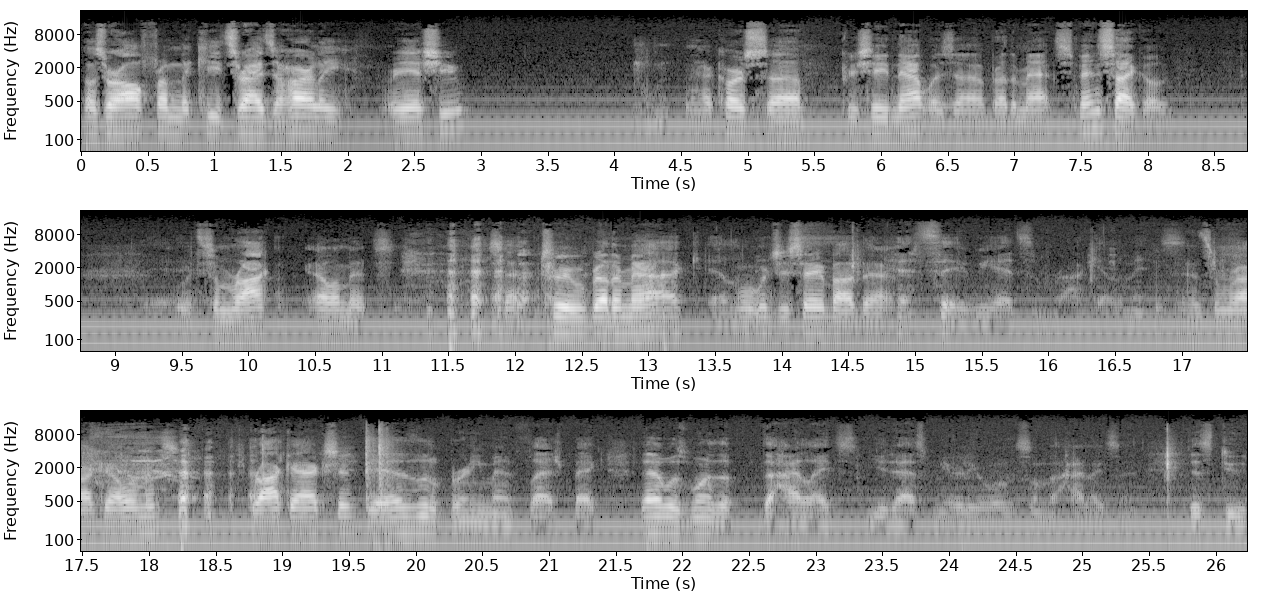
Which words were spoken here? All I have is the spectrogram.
those were all from the Keats Rides a Harley reissue. And of course, uh, preceding that was uh, Brother Matt's Spin Cycle with some rock elements. Is that true, Brother Matt? Rock What would you say about that? I'd say we had some rock elements. Had some rock elements, rock action. Yeah, it was a little Burning Man flashback. That was one of the, the highlights you'd asked me earlier. What was some of the highlights? And this dude,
